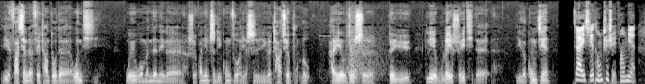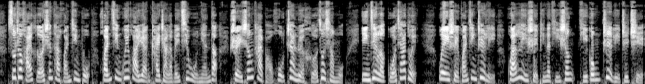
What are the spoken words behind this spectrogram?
也发现了非常多的问题，为我们的那个水环境治理工作也是一个查缺补漏。还有就是对于劣五类水体的一个攻坚。在协同治水方面，苏州还和生态环境部环境规划院开展了为期五年的水生态保护战略合作项目，引进了国家队，为水环境治理管理水平的提升提供智力支持。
